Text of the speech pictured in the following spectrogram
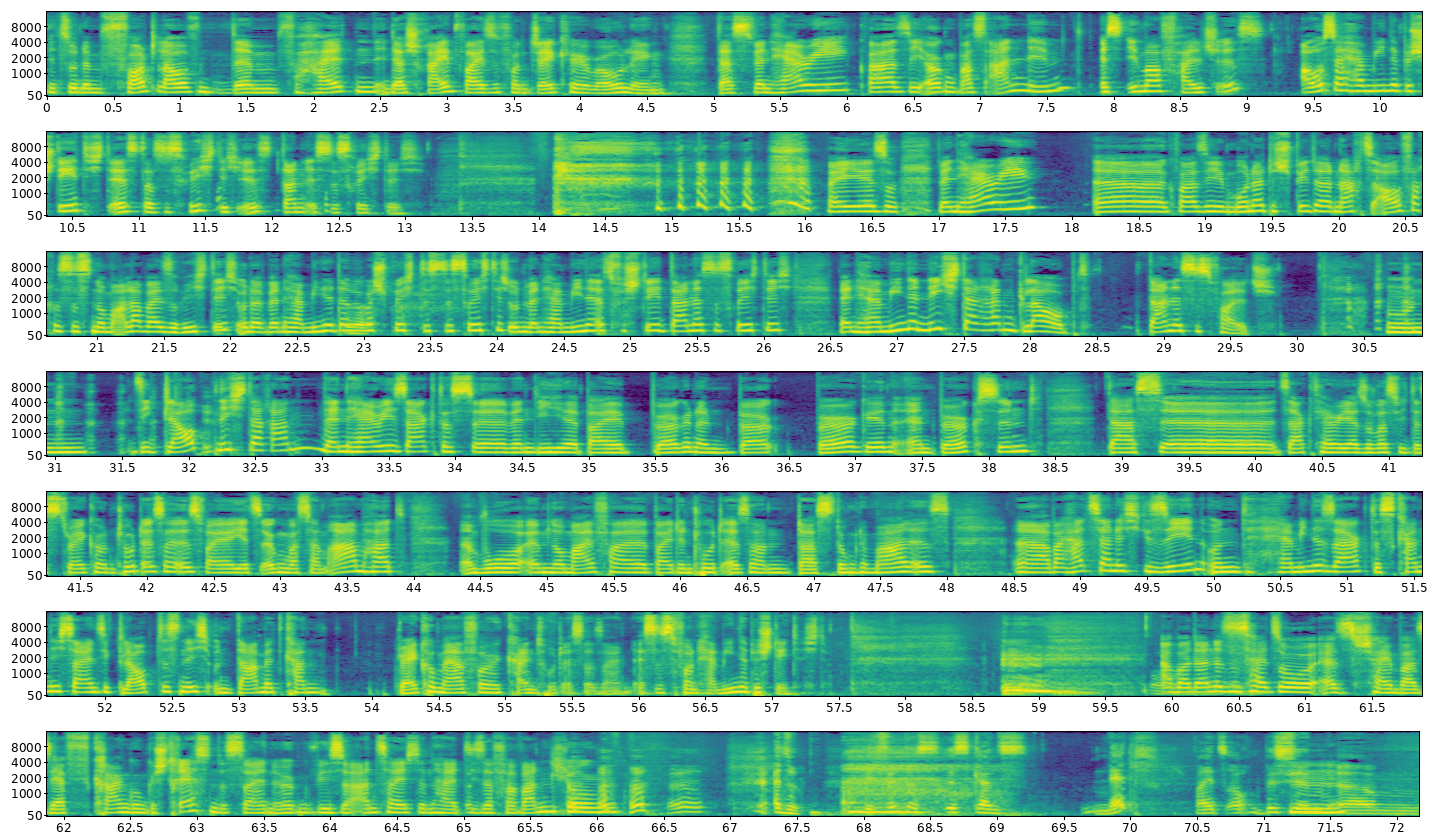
mit so einem fortlaufenden Verhalten in der Schreibweise von J.K. Rowling, dass wenn Harry quasi irgendwas annimmt, es immer falsch ist, außer Hermine bestätigt es, dass es richtig ist, dann ist es richtig. Weil so, wenn Harry äh, quasi Monate später nachts aufwacht, ist es normalerweise richtig. Oder wenn Hermine darüber ja. spricht, ist es richtig. Und wenn Hermine es versteht, dann ist es richtig. Wenn Hermine nicht daran glaubt, dann ist es falsch. Und sie glaubt nicht daran, wenn Harry sagt, dass äh, wenn die hier bei Bergen and Berg, Bergen and Berg sind, dass äh, sagt Harry ja sowas wie, dass Draco ein Todesser ist, weil er jetzt irgendwas am Arm hat, äh, wo im Normalfall bei den Todessern das dunkle Mal ist. Äh, aber er hat es ja nicht gesehen und Hermine sagt, das kann nicht sein, sie glaubt es nicht und damit kann Draco Malfoy kein Todesser sein. Es ist von Hermine bestätigt. Aber dann ist es halt so, er ist scheinbar sehr krank und gestresst und das seien irgendwie so Anzeichen halt dieser Verwandlung. Also, ich finde, das ist ganz nett, weil es auch ein bisschen. Mhm. Ähm,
